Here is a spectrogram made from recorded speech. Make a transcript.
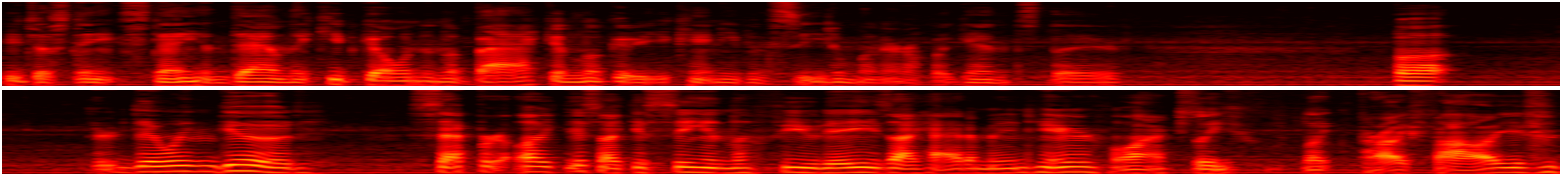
He just ain't staying down. They keep going in the back and look at it. You can't even see them when they're up against there. But they're doing good. Separate like this, I can see in the few days I had them in here. Well, actually, like probably five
